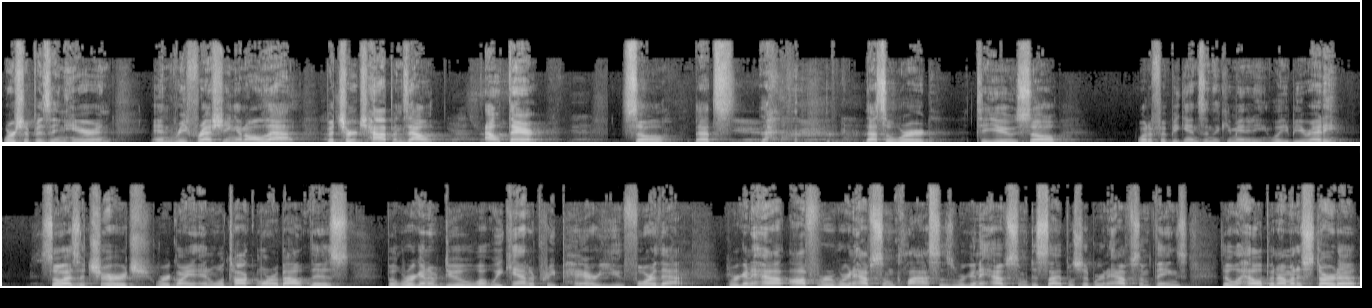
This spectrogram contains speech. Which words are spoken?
Worship is in here and, and refreshing and all that. But church happens out, out there. So that's, that, that's a word to use. So, what if it begins in the community? Will you be ready? So, as a church, we're going, and we'll talk more about this, but we're going to do what we can to prepare you for that. We're going to have offer, we're going to have some classes, we're going to have some discipleship, we're going to have some things that will help. And I'm going to start a,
